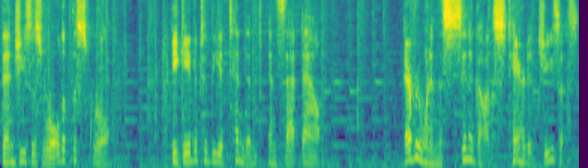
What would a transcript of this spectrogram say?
Then Jesus rolled up the scroll. He gave it to the attendant and sat down. Everyone in the synagogue stared at Jesus.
